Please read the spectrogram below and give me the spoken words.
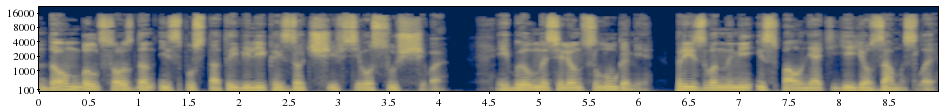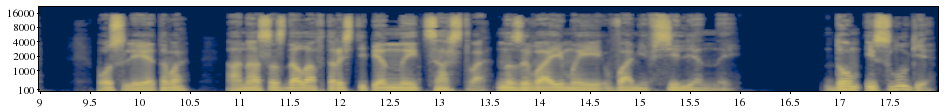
Дом был создан из пустоты великой зодчей всего сущего и был населен слугами, призванными исполнять ее замыслы. После этого она создала второстепенные царства, называемые вами Вселенной. Дом и слуги,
